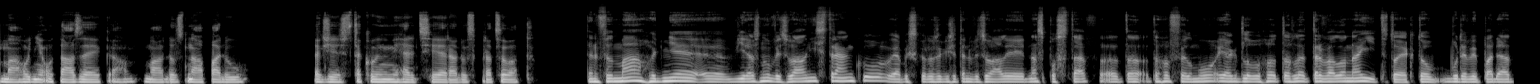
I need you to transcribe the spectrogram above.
má hodně otázek a má dost nápadů, takže s takovými herci je radost pracovat. Ten film má hodně eh, výraznou vizuální stránku. Já bych skoro řekl, že ten vizuál je jedna z postav eh, to, toho filmu. Jak dlouho tohle trvalo najít, to, jak to bude vypadat?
